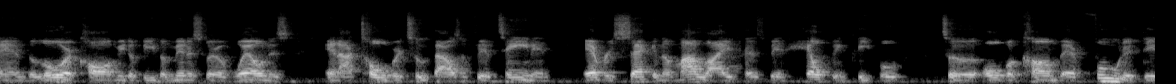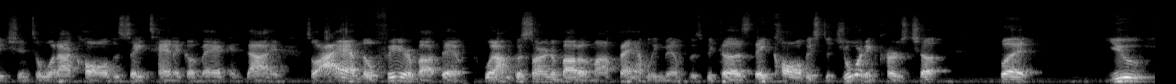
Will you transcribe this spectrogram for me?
and the Lord called me to be the minister of wellness in October 2015. And every second of my life has been helping people to overcome their food addiction to what I call the satanic American diet. So I have no fear about that. What I'm concerned about are my family members because they call this the Jordan curse, Chuck. But you,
